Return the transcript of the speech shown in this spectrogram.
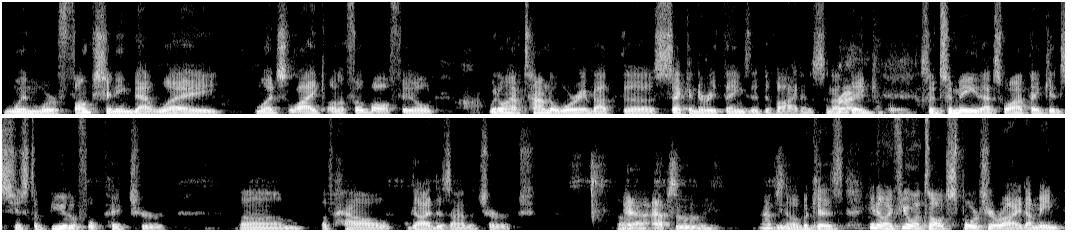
when we're functioning that way, much like on a football field, we don't have time to worry about the secondary things that divide us. And I right. think so. To me, that's why I think it's just a beautiful picture um, of how God designed the church. Yeah, um, absolutely. absolutely. You know, because you know, if you want to talk sports, you're right. I mean,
